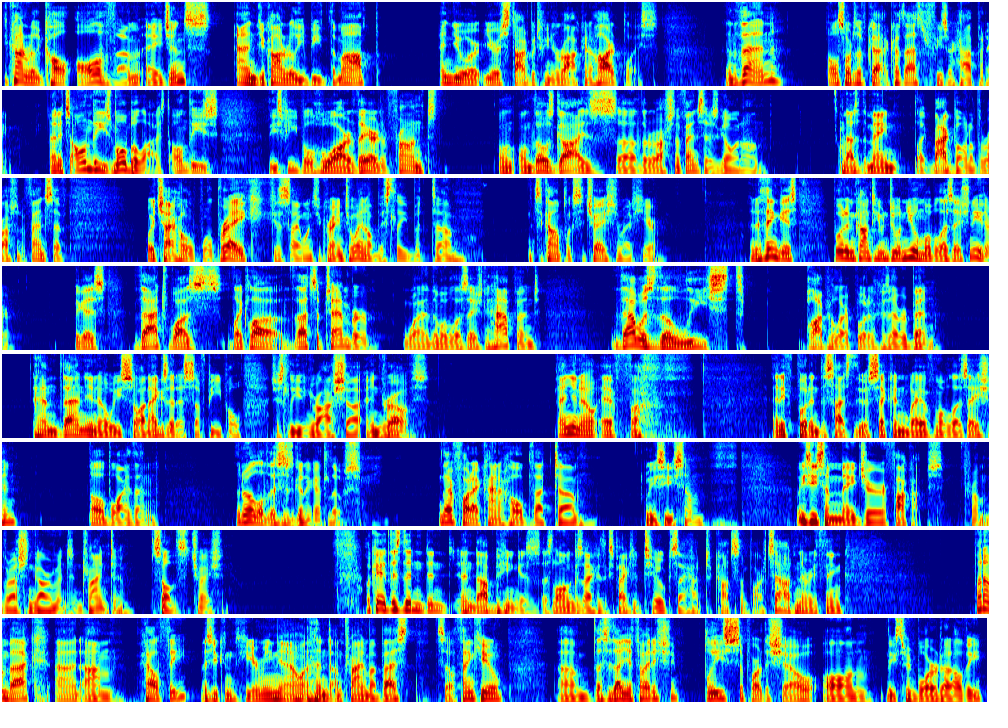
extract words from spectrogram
you can't really call all of them agents, and you can't really beat them up, and you're you're stuck between a rock and a hard place. And then all sorts of ca- catastrophes are happening, and it's on these mobilized, on these these people who are there at the front, on on those guys, uh, the Russian offensive is going on. And that's the main like backbone of the Russian offensive which I hope will break because I want Ukraine to win, obviously. But um, it's a complex situation right here. And the thing is, Putin can't even do a new mobilization either, because that was like that September when the mobilization happened. That was the least popular Putin has ever been. And then, you know, we saw an exodus of people just leaving Russia in droves. And, you know, if uh, and if Putin decides to do a second wave of mobilization, oh boy, then then all of this is going to get loose. Therefore, I kind of hope that um, we see some we see some major fuck ups from the Russian government in trying to solve the situation. Okay, this didn't didn't end up being as, as long as I had expected to because I had to cut some parts out and everything. But I'm back and I'm healthy, as you can hear me now, and I'm trying my best. So thank you. Um, Please support the show on theeasternborder.lv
